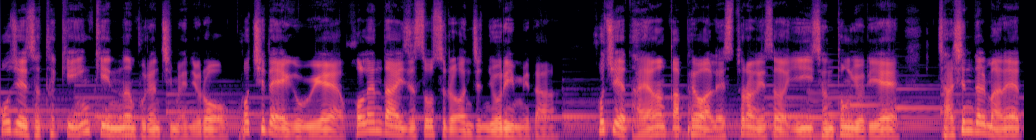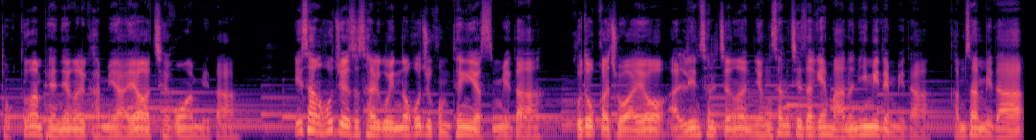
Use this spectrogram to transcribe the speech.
호주에서 특히 인기 있는 브런치 메뉴로 포치드 에그 위에 홀랜다이즈 소스를 얹은 요리입니다. 호주의 다양한 카페와 레스토랑에서 이 전통 요리에 자신들만의 독특한 변형을 가미하여 제공합니다. 이상 호주에서 살고 있는 호주 곰탱이였습니다. 구독과 좋아요, 알림 설정은 영상 제작에 많은 힘이 됩니다. 감사합니다.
